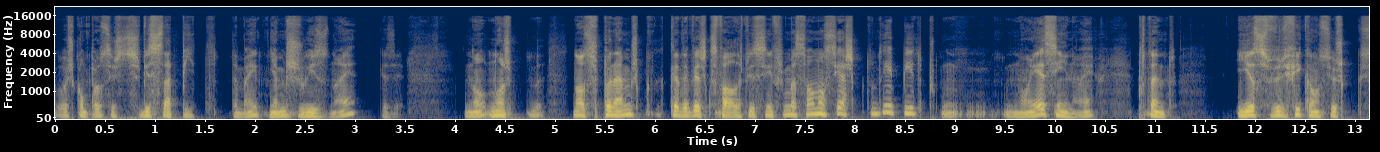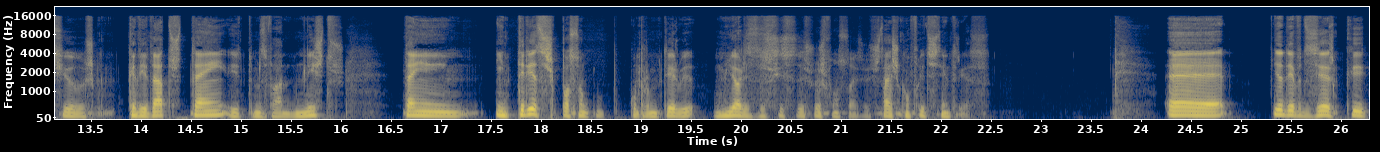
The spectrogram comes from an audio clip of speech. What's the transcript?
hoje comprou-se estes serviços à PIT também, tínhamos juízo, não é? Quer dizer, não, nós, nós esperamos que cada vez que se fala de serviços de informação não se ache que tudo é PIT, porque não é assim, não é? Portanto, e esses verificam se os, se os candidatos têm, e estamos a falar de ministros, têm interesses que possam comprometer o melhor exercício das suas funções, os tais conflitos de interesse. Uh, eu devo dizer que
